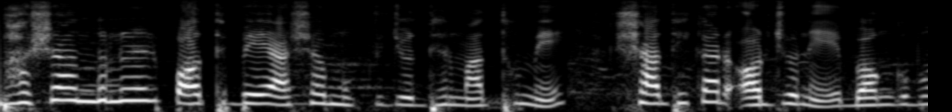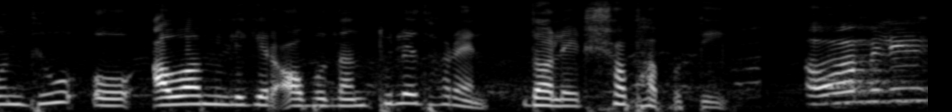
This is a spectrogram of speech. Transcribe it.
ভাষা আন্দোলনের পথ বেয়ে আসা মুক্তিযুদ্ধের মাধ্যমে স্বাধিকার অর্জনে বঙ্গবন্ধু ও আওয়ামী লীগের অবদান তুলে ধরেন দলের সভাপতি। আওয়ামী লীগ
